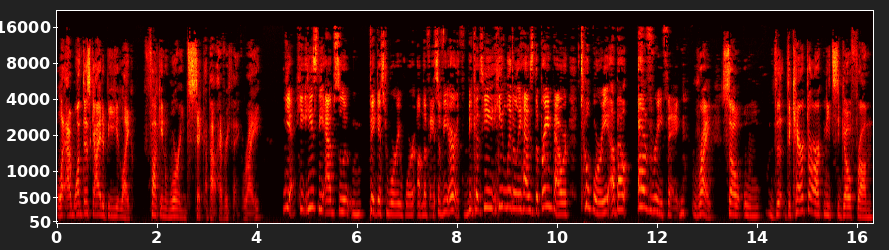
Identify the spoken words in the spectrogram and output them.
like I want this guy to be like fucking worried sick about everything, right? Yeah, he he's the absolute biggest worry wart on the face of the earth because he he literally has the brain power to worry about everything. Right. So the the character arc needs to go from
